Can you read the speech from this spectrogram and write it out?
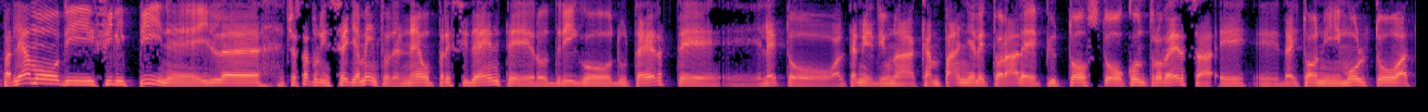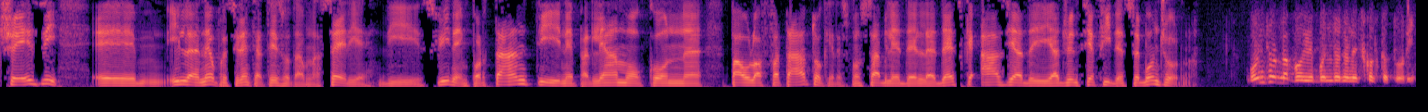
Parliamo di Filippine, Il, c'è stato l'insediamento del neopresidente Rodrigo Duterte, eletto al termine di una campagna elettorale piuttosto controversa e, e dai toni molto accesi. E, il neopresidente è atteso da una serie di sfide importanti, ne parliamo con Paolo Affatato che è responsabile del desk Asia di Agenzia Fides. Buongiorno. Buongiorno a voi e buongiorno agli ascoltatori.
